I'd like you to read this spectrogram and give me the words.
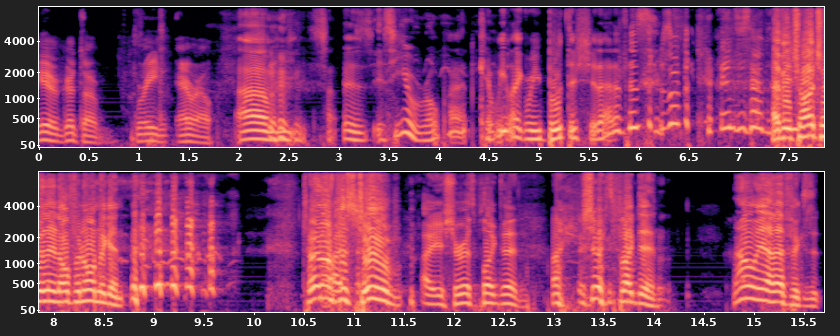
you get the green arrow. Um, so is is he a robot? Can we like reboot the shit out of this or something? Have you tried turning it off and on again? Turn off this tube. Are you sure it's plugged in? Are you sure it's plugged in? Oh yeah, that fixes it.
